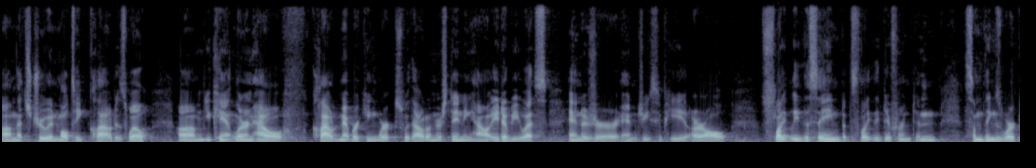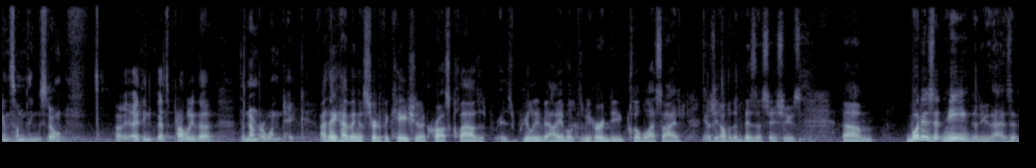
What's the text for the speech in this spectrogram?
Um, that's true in multi-cloud as well. Um, you can't learn how cloud networking works without understanding how AWS and Azure and GCP are all slightly the same but slightly different, and some things work and some things don't. I- think that's probably the, the number one take. I think having a certification across clouds is, is really valuable because we heard the global SIs, especially help with the business issues. Um, what does it mean to do that? Is it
